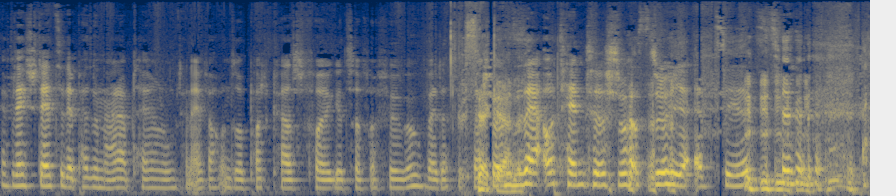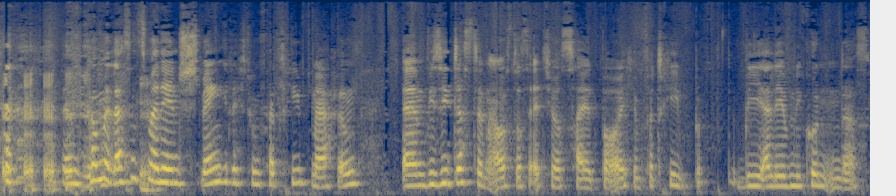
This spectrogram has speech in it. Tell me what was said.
Ja, vielleicht stellst du der Personalabteilung dann einfach unsere Podcast-Folge zur Verfügung, weil das ist sehr ja schon gerne. sehr authentisch, was du hier erzählst. dann komm, lass uns mal den Schwenk Richtung Vertrieb machen. Ähm, wie sieht das denn aus, das At Your Side bei euch im Vertrieb? Wie erleben die Kunden das?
